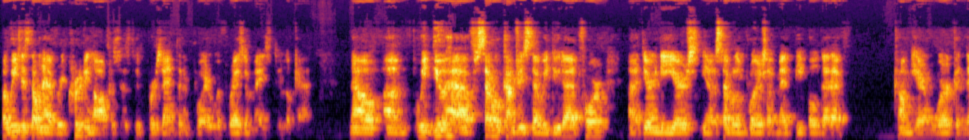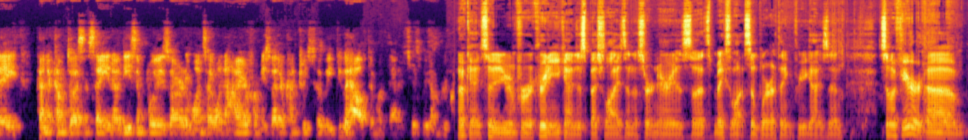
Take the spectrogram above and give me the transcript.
but we just don't have recruiting offices to present an employer with resumes to look at. Now, um, we do have several countries that we do that for uh, during the years, you know, several employers have met people that have come here and work and they kind of come to us and say, you know, these employees are the ones I want to hire from these other countries. So we do help them with that. It's just we don't recruit. Okay, so you're for recruiting, you kind of just specialize in the certain areas, so that makes it a lot simpler, I think, for you guys. And so if you're, um,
